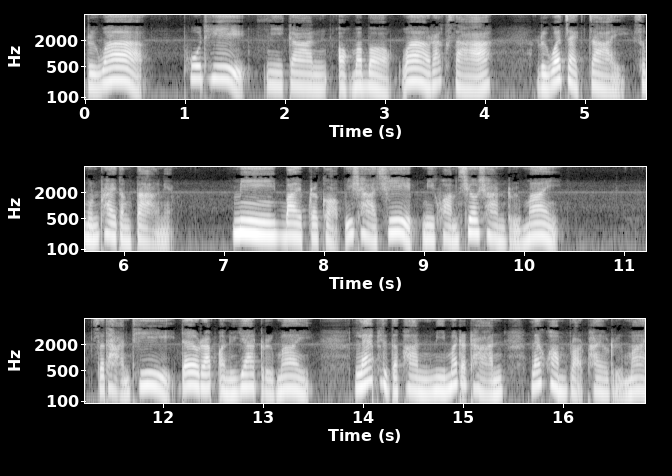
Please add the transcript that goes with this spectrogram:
หรือว่า ผู้ที่มีการออกมาบอกว่ารักษา หรือว่าแจกจ่ายสมุนไพรต่างๆ เนี่ยมีใบประกอบวิชาชีพ มีความเชี่ยวชาญหรือไม่ สถานที่ได้รับอนุญาตหรือไม่ และผลิตภัณฑ์มีมาตรฐานและความปลอดภัยหรือไม่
